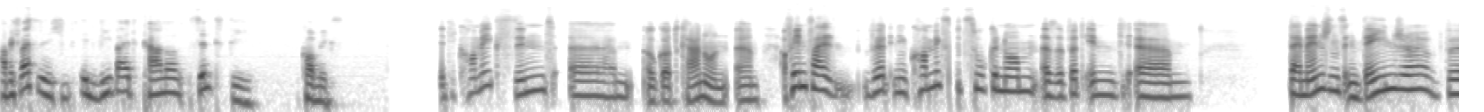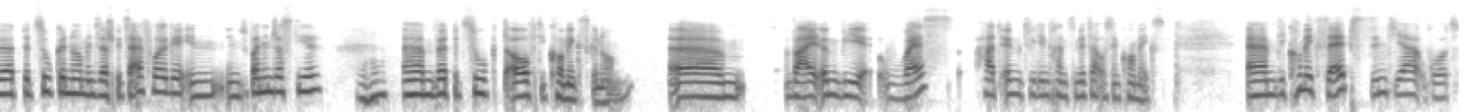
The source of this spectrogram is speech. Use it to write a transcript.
Aber ich weiß nicht, inwieweit Kanon sind die Comics. Die Comics sind, ähm, oh Gott, Kanon. Ähm, auf jeden Fall wird in den Comics Bezug genommen, also wird in ähm, Dimensions in Danger wird Bezug genommen in dieser Spezialfolge in, in Super Ninja-Stil. Mhm. ähm, wird Bezug auf die Comics genommen. Ähm, weil irgendwie Wes hat irgendwie den Transmitter aus den Comics. Ähm, die Comics selbst sind ja, oh Gott.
